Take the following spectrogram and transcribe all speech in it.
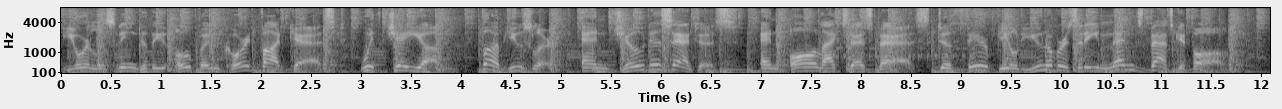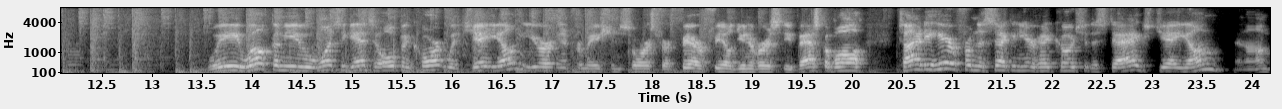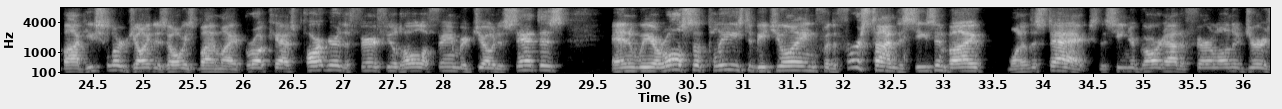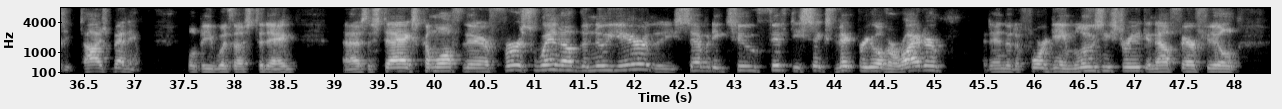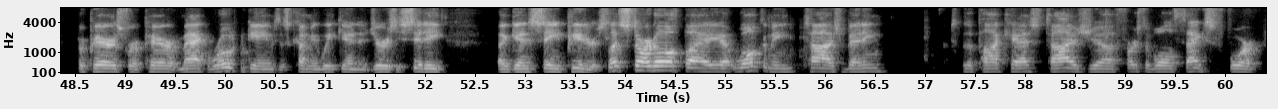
You're listening to the Open Court Podcast with Jay Young, Bob Heussler, and Joe DeSantis. An all access pass to Fairfield University men's basketball. We welcome you once again to Open Court with Jay Young, your information source for Fairfield University basketball. Time to hear from the second year head coach of the Stags, Jay Young. And I'm Bob Heussler, joined as always by my broadcast partner, the Fairfield Hall of Famer, Joe DeSantis. And we are also pleased to be joined for the first time this season by one of the Stags, the senior guard out of Fair Lawn, New Jersey, Taj Benning, will be with us today. As the Stags come off their first win of the new year, the 72 56 victory over Rider, it ended a four game losing streak, and now Fairfield prepares for a pair of MAC road games this coming weekend in Jersey City against St. Peter's. Let's start off by uh, welcoming Taj Benning to the podcast. Taj, uh, first of all, thanks for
